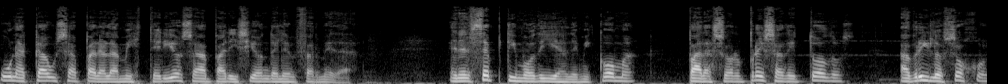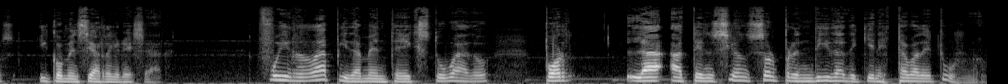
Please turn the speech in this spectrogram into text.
una causa para la misteriosa aparición de la enfermedad. En el séptimo día de mi coma, para sorpresa de todos, abrí los ojos y comencé a regresar. Fui rápidamente extubado por la atención sorprendida de quien estaba de turno.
